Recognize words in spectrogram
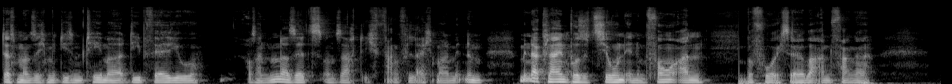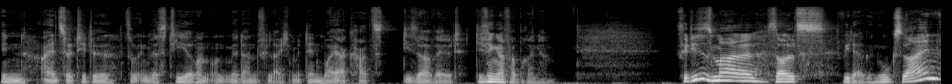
dass man sich mit diesem Thema Deep Value auseinandersetzt und sagt, ich fange vielleicht mal mit einem mit einer kleinen Position in einem Fonds an, bevor ich selber anfange in Einzeltitel zu investieren und mir dann vielleicht mit den Wirecards dieser Welt die Finger verbrenne. Für dieses Mal soll's wieder genug sein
